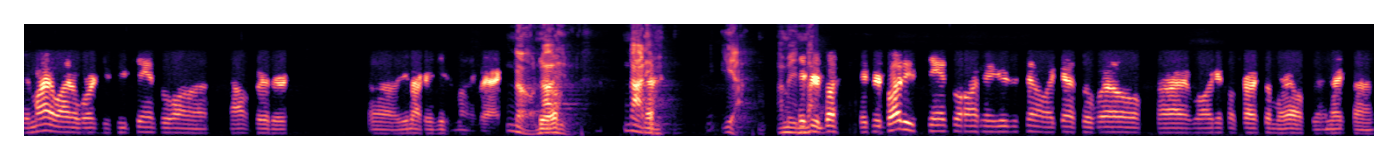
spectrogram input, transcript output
in my line of work, if you cancel on an outfitter, uh, you're not going to get your money back. No, not Yeah. even. Not even. Yeah, I mean, If not- your bu- if your buddies cancel on you, you're just kind of like, yeah, so well, all right, well, I guess I'll try somewhere else then next time.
